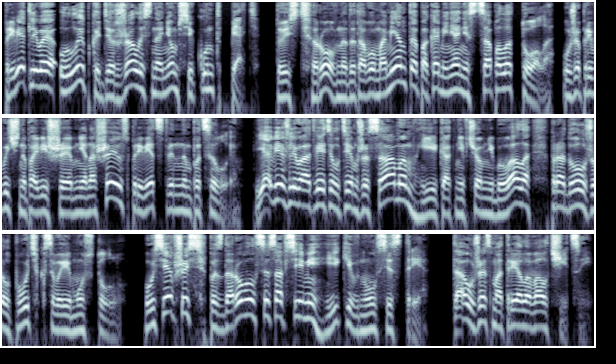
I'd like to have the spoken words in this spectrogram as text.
Приветливая улыбка держалась на нем секунд пять. То есть ровно до того момента, пока меня не сцапала Тола, уже привычно повисшая мне на шею с приветственным поцелуем. Я вежливо ответил тем же самым и, как ни в чем не бывало, продолжил путь к своему стулу. Усевшись, поздоровался со всеми и кивнул сестре. Та уже смотрела волчицей.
